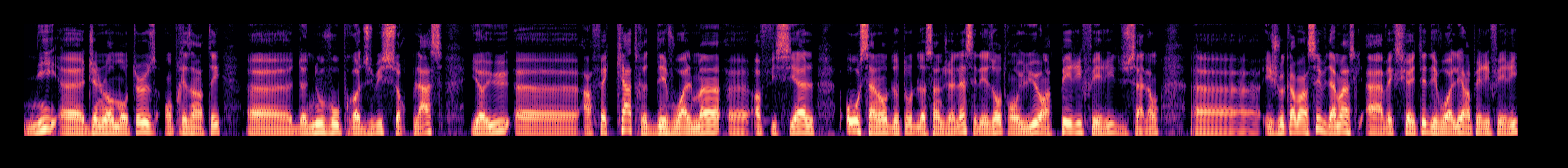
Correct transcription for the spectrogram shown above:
ni euh, General Motors ont présenté euh, de nouveaux produits sur place. Il y a eu en fait quatre dévoilements officiels au Salon de l'Auto de Los Angeles et les autres ont eu lieu en périphérie du salon. et je veux commencer évidemment avec ce qui a été dévoilé en périphérie.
